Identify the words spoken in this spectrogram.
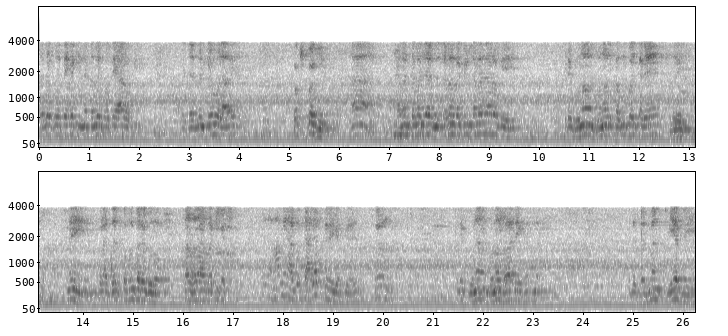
તમે પોતે વકીલ ને તમે પોતે આરોપી. જજમેન્ટ કેવું લાવે? પક્ષપાતી. હા. તમે તમે જજ ને તમે વકીલ તમે જ આરોપી. એટલે ગુનો ગુનો કબૂલ કોઈ કરે? નહીં. પેલા જજ કબૂલ કરે ગુનો. તાર આ વકીલ કે હા મેં આ તો ચાલ્યા જ કરી ગયા છે. એટલે ગુના ગુનો થવા દે. નથી. એટલે જજમેન્ટ ક્લિયર જોઈએ.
